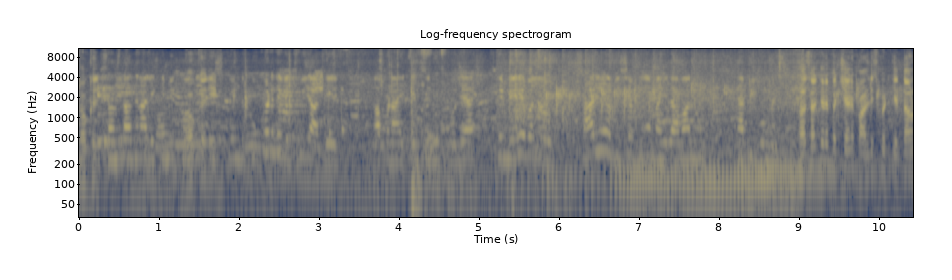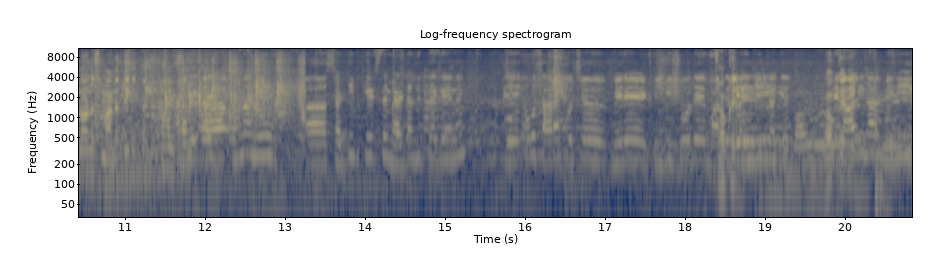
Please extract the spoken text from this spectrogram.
Okay ਜੀ। ਸੰਸਥਾ ਦੇ ਨਾਲ ਇਕਮੀ ਖੋਲ Okay ਕੇ ਜੀ। ਇਸ ਪਿੰਡ ਕੁੱਕੜ ਦੇ ਵਿੱਚ ਵੀ ਆ ਕੇ ਆਪਣਾ ਇੱਕ ਇੰਸਟੀਚਿਊਟ ਖੋਲਿਆ ਤੇ ਮੇਰੇ ਵੱਲੋਂ ਸਾਰੀਆਂ ਵਿਸ਼ਵ ਦੀਆਂ ਮਹਿਲਾਵਾਂ ਨੂੰ ਹੈਪੀ ਅ, ਸਰ ਜਿਹੜੇ ਬੱਚਿਆਂ ਨੇ ਪਾਰਟਿਸਿਪੇਟ ਕੀਤਾ ਉਹਨਾਂ ਨੂੰ ਸਨਮਾਨਿਤ ਵੀ ਕੀਤਾ ਗਿਆ ਉਹਨਾਂ ਨੂੰ ਸਰਟੀਫਿਕੇਟਸ ਤੇ ਮੈਡਲ ਦਿੱਤੇ ਗਏ ਨੇ ਤੇ ਉਹ ਸਾਰਾ ਕੁਝ ਮੇਰੇ ਟੀਵੀ ਸ਼ੋਅ ਦੇ ਮਾਧਿਅਮ Okay। ਰਾਹੀਂ ਕੀਤਾ ਗਿਆ Okay ਤੇ ਨਾਲ। ਹੀ ਨਾਲ ਮੇਰੀ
